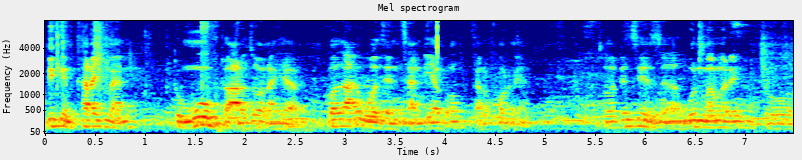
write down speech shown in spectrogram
big encouragement to move to Arizona here because I was in San Diego, California. So this is a good memory to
